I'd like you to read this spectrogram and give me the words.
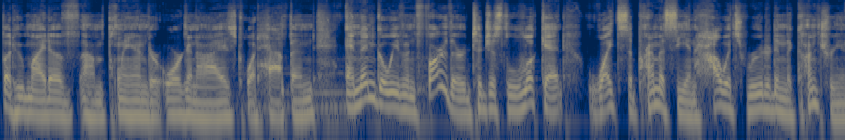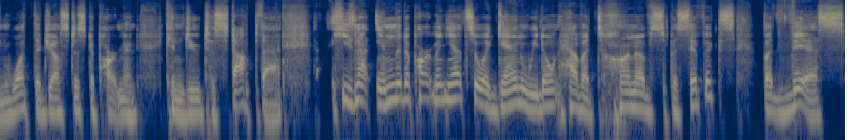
but who might have um, planned or organized what happened. And then go even farther to just look at white supremacy and how it's rooted in the country and what the Justice Department can do to stop that. He's not in the department yet, so again, we don't have a ton of specifics, but this,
